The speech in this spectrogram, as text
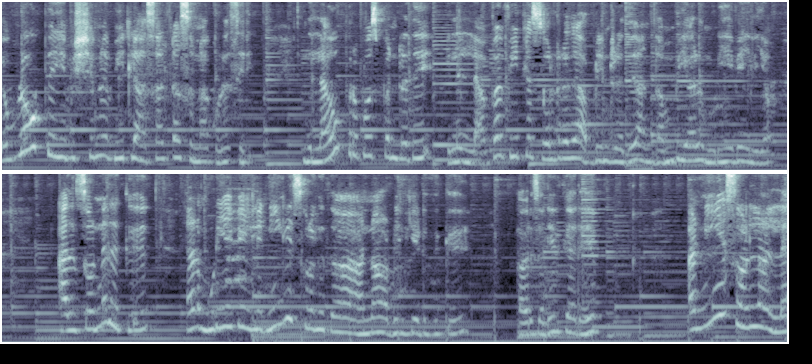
எவ்வளோ பெரிய விஷயங்களை வீட்டில் அசால்ட்டாக சொன்னால் கூட சரி. இந்த லவ் ப்ரப்போஸ் பண்ணுறது இல்லை லவ்வை வீட்டில் சொல்கிறது அப்படின்றது அந்த தம்பியால் முடியவே இல்லையா? அது சொன்னதுக்கு என்னால் முடியவே இல்லை. நீங்களே சொல்லுங்க தான் அண்ணா அப்படின்னு கேட்டதுக்கு அவர் சொல்லியிருக்காரு. நீயே சொல்லலாம்ல.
